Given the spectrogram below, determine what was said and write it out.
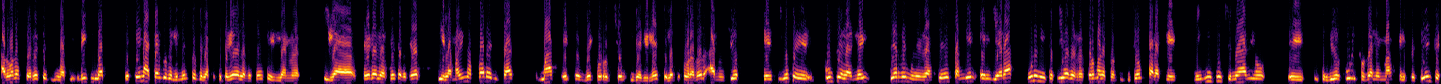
aduanas terrestres y marítimas estén a cargo de elementos de la Secretaría de la Defensa y la, y la Secretaría de la Defensa y la Marina para evitar más hechos de corrupción y de violencia. López Obrador anunció que si no se cumple la ley de remuneraciones, también enviará una iniciativa de reforma a la Constitución para que ningún funcionario eh, y servidor público gane más que el presidente.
